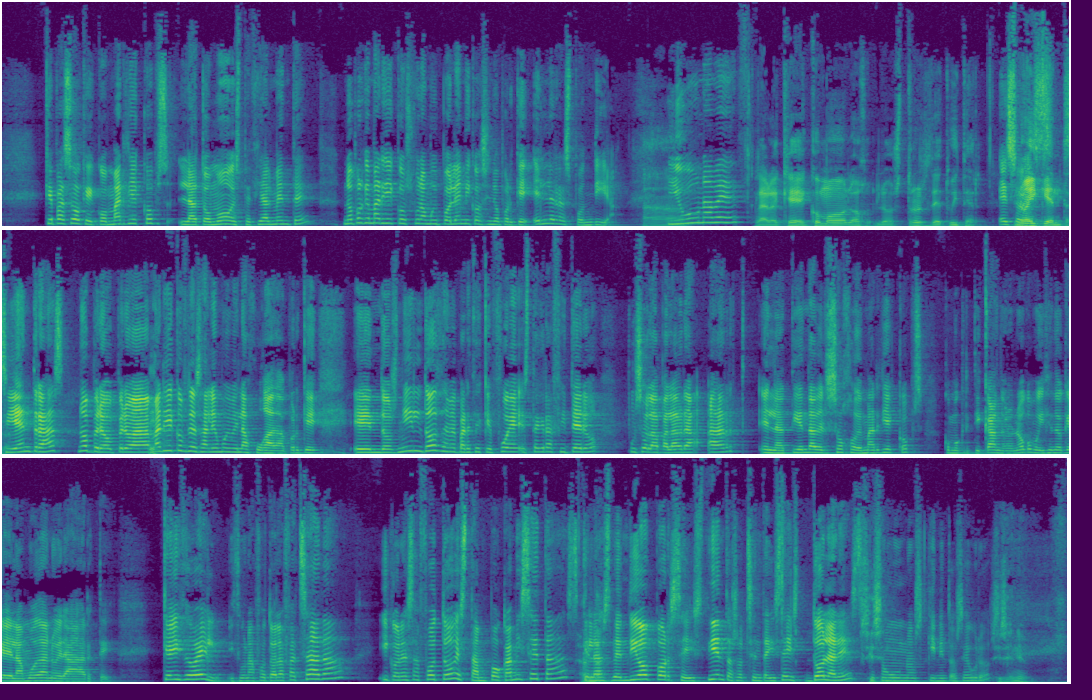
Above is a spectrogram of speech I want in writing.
¿Qué pasó? Que con Marc Jacobs la tomó especialmente, no porque Marc Jacobs fuera muy polémico, sino porque él le respondía. Ah, Y hubo una vez Claro, es que como los, los trolls de Twitter. eso no hay que entrar. Si entras. No, pero, pero a Marc Jacobs le salió muy bien la jugada, porque en 2012, me parece que fue, este grafitero puso la palabra art en la tienda del Soho de Marc Jacobs, como criticándolo, ¿no? Como diciendo que la moda no era arte. ¿Qué hizo él? Hizo una foto a la fachada y con esa foto estampó camisetas que Anda. las vendió por 686 dólares, Sí, que son señor. unos 500 euros Sí, señor.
